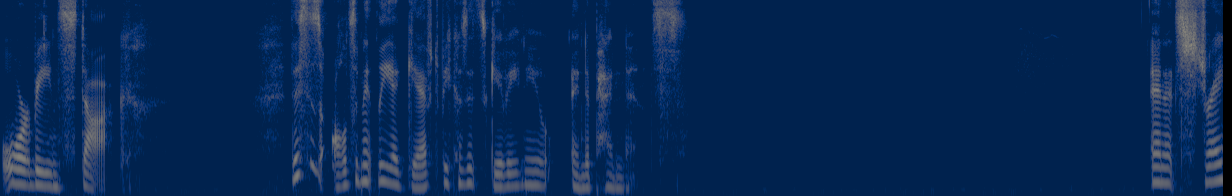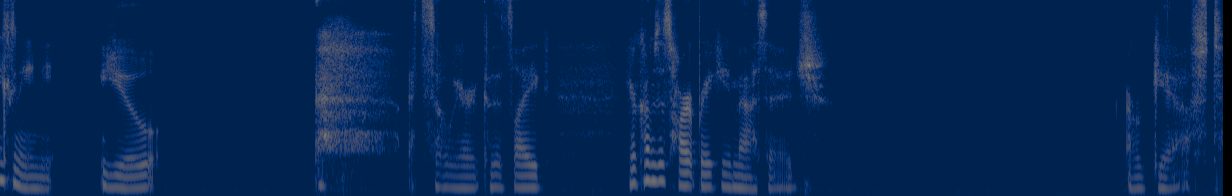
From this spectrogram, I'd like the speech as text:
Or being stuck. This is ultimately a gift because it's giving you independence. And it's strengthening you. It's so weird because it's like, here comes this heartbreaking message or gift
